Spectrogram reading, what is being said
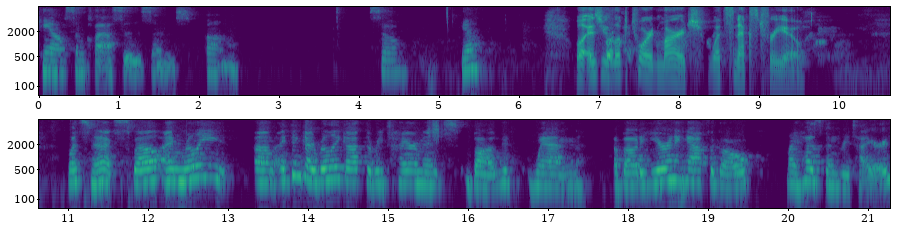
camps and classes. And um, so, yeah. Well, as you look toward March, what's next for you? What's next? Well, I'm really, um, I think I really got the retirement bug when about a year and a half ago, my husband retired.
